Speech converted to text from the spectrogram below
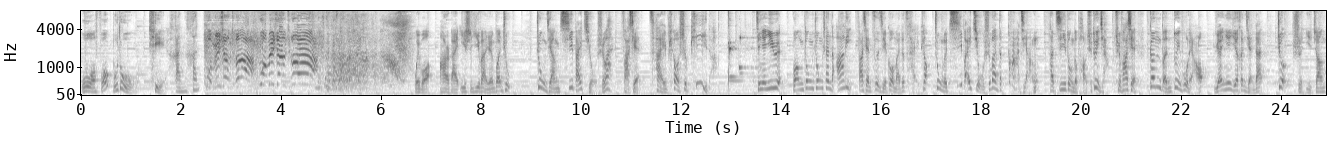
我佛不度铁憨憨。”我没上车，我没上车。微博二百一十一万人关注，中奖七百九十万，发现彩票是 P 的。今年一月，广东中山的阿丽发现自己购买的彩票中了七百九十万的大奖，她激动地跑去兑奖，却发现根本兑不了。原因也很简单，这是一张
